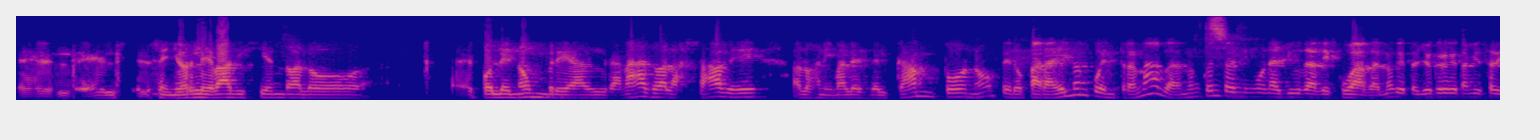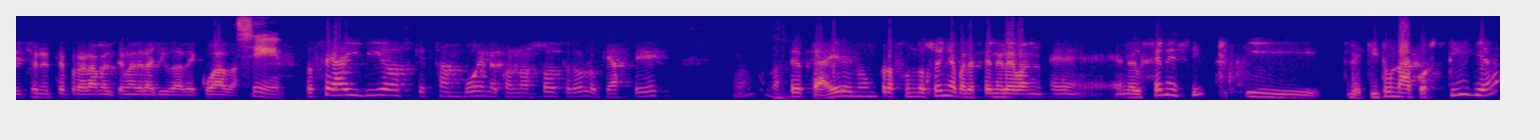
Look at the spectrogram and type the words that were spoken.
el- el- Señor le va diciendo a los eh, ponle nombre al ganado, a las aves, a los animales del campo, ¿no? Pero para él no encuentra nada, no encuentra ninguna ayuda adecuada, ¿no? Que yo creo que también se ha dicho en este programa el tema de la ayuda adecuada. Sí. Entonces hay Dios que es tan bueno con nosotros, lo que hace es ¿no? hacer caer en un profundo sueño, aparece en el, evan- eh, en el Génesis, y le quita una costilla,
